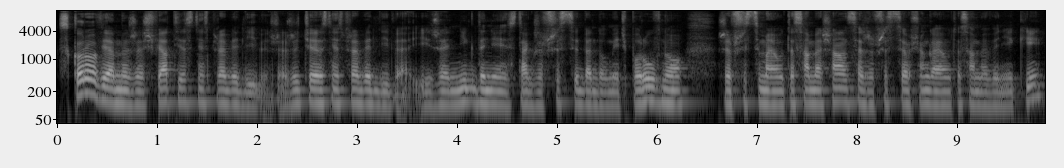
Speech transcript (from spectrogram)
Skoro wiemy, że świat jest niesprawiedliwy, że życie jest niesprawiedliwe i że nigdy nie jest tak, że wszyscy będą mieć porówno, że wszyscy mają te same szanse, że wszyscy osiągają te same wyniki,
